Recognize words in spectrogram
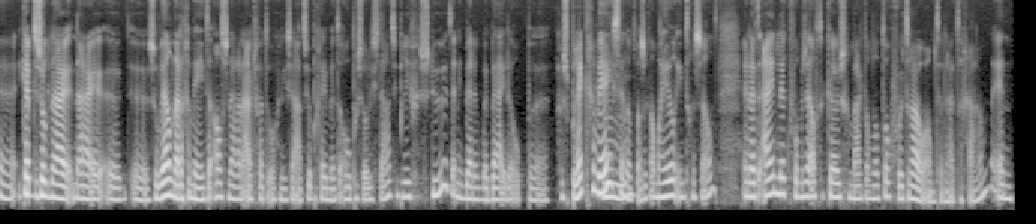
Uh, ik heb dus ook naar, naar, uh, uh, zowel naar de gemeente als naar een uitvaartorganisatie op een gegeven moment een open sollicitatiebrief gestuurd. En ik ben ook bij beide op gesprek geweest. En Mhm. dat was ook allemaal heel interessant. En uiteindelijk voor mezelf de keuze gemaakt om dan toch voor trouwambtenaar te gaan. En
